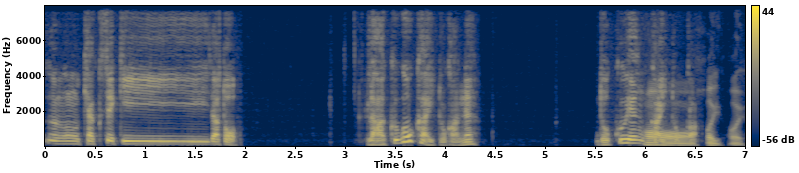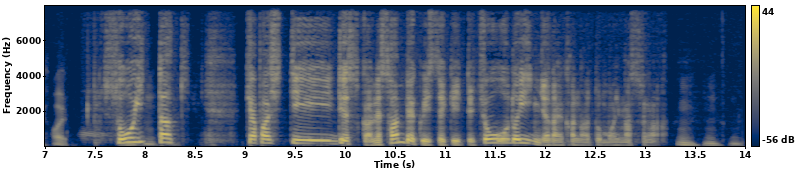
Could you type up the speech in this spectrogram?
うん客席だと、落語会とかね、独演会とか、はいはいはい。そういったキャパシティですかね。301席ってちょうどいいんじゃないかなと思いますが。うんうんうん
